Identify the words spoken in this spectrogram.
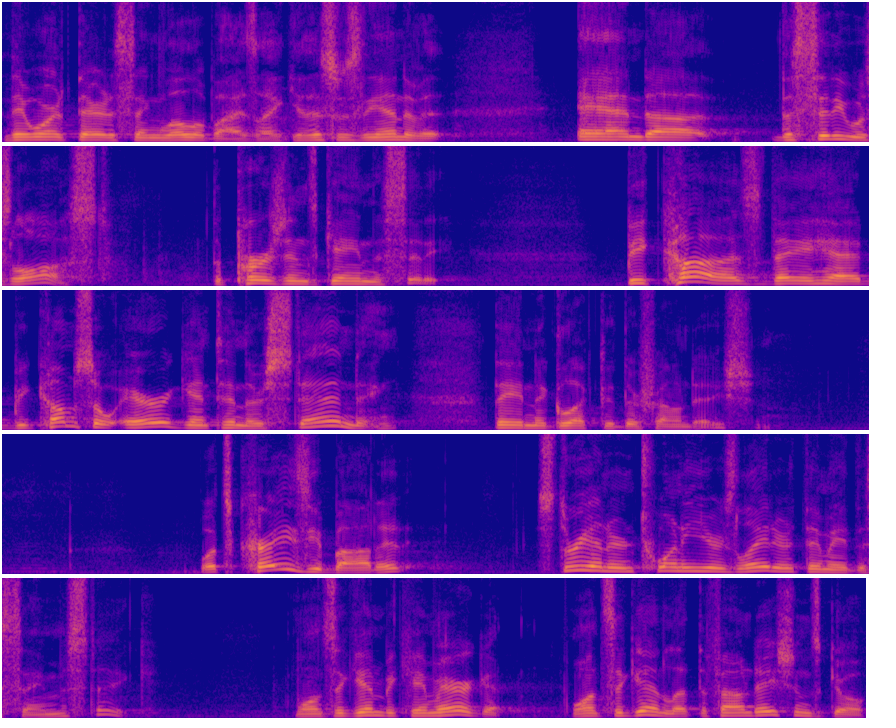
They weren't there to sing lullabies like, yeah, this was the end of it. And uh, the city was lost. The Persians gained the city. Because they had become so arrogant in their standing, they had neglected their foundation. What's crazy about it is 320 years later, they made the same mistake. Once again, became arrogant. Once again, let the foundations go.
